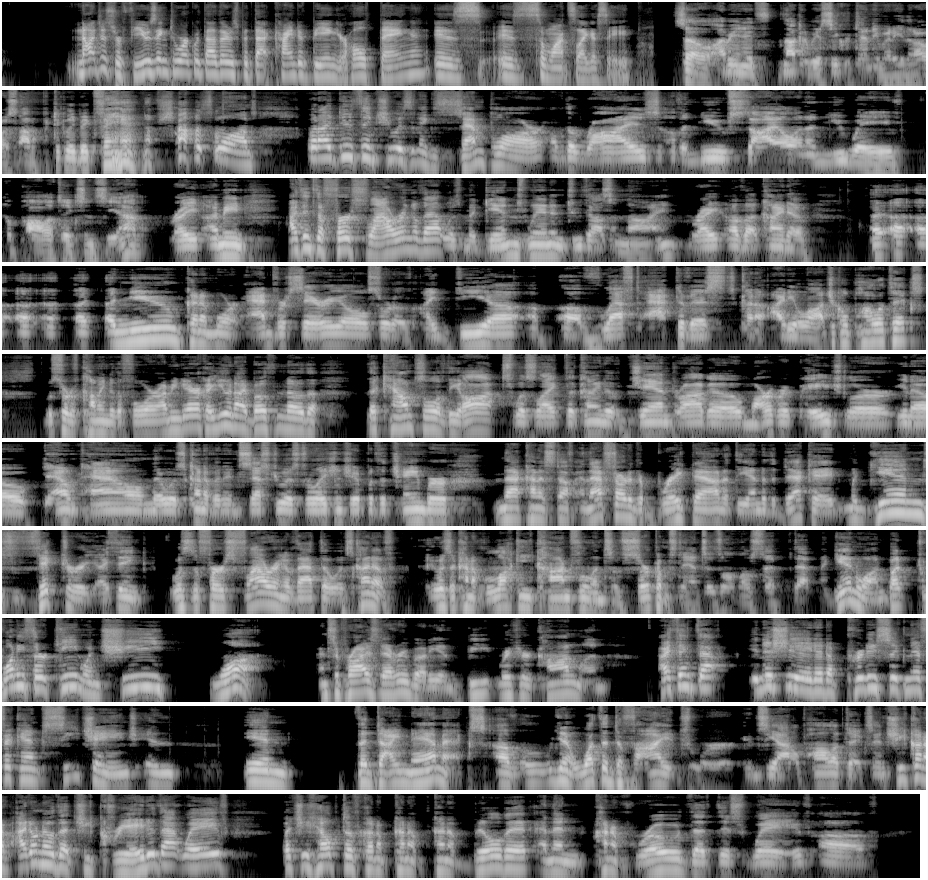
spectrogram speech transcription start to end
not just refusing to work with others, but that kind of being your whole thing is is Sawant's legacy. So, I mean, it's not going to be a secret to anybody that I was not a particularly big fan of Kshama Sawant's but I do think she was an exemplar of the rise of a new style and a new wave of politics in Seattle, right? I mean, I think the first flowering of that was McGinn's win in 2009, right? Of a kind of a, a, a, a, new kind of more adversarial sort of idea of, of left activist kind of ideological politics was sort of coming to the fore. I mean, Erica, you and I both know the the Council of the Aughts was like the kind of Jan Drago, Margaret Pageler, you know, downtown. There was kind of an incestuous relationship with the chamber and that kind of stuff. And that started to break down at the end of the decade. McGinn's victory, I think, was the first flowering of that, though it's kind of it was a kind of lucky confluence of circumstances almost that, that McGinn won. But 2013, when she won, and surprised everybody and beat Richard Conlin, I think that initiated a pretty significant sea change in in the dynamics of you know what the divides were in Seattle politics. And she kind of I don't know that she created that wave, but she helped to kind of kind of kind of build it and then kind of rode that this wave of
